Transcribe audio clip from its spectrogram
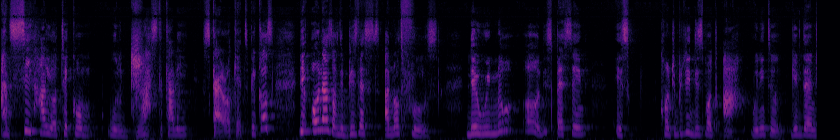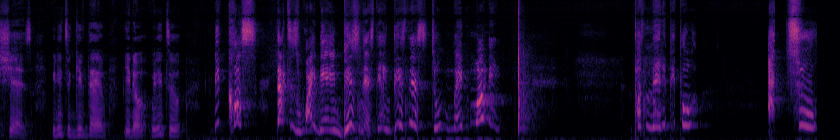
and see how your take home will drastically skyrocket because the owners of the business are not fools they will know oh this person is contributing this much ah we need to give them shares. We need to give them you know we need to because that is why they're in business. They're in business to make money. But many people are too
